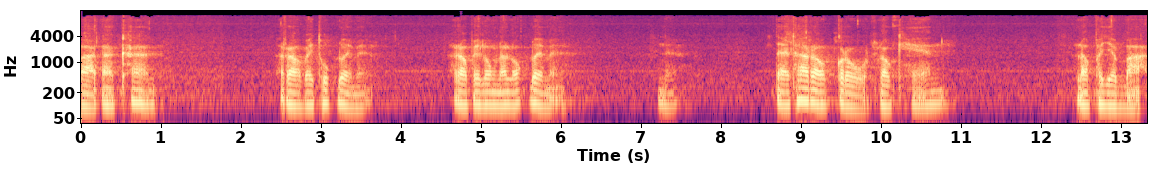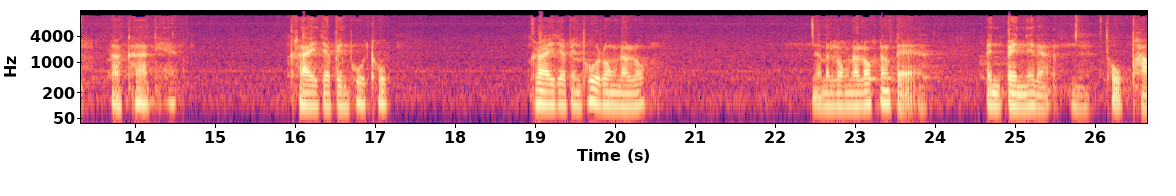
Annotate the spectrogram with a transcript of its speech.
บาทอาฆาตเราไปทุกข์ด้วยไหมเราไปลงนรกด้วยไหมนะแต่ถ้าเราโกรธเราแค้น เราพยาบาทอาฆาตแค้น ใครจะเป็นผู้ทุกข์ ใครจะเป็นผู้ลงนรกเนี่ยมันลงนรกตั้งแต่เป็นๆนี่แหละ ถูกเผา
